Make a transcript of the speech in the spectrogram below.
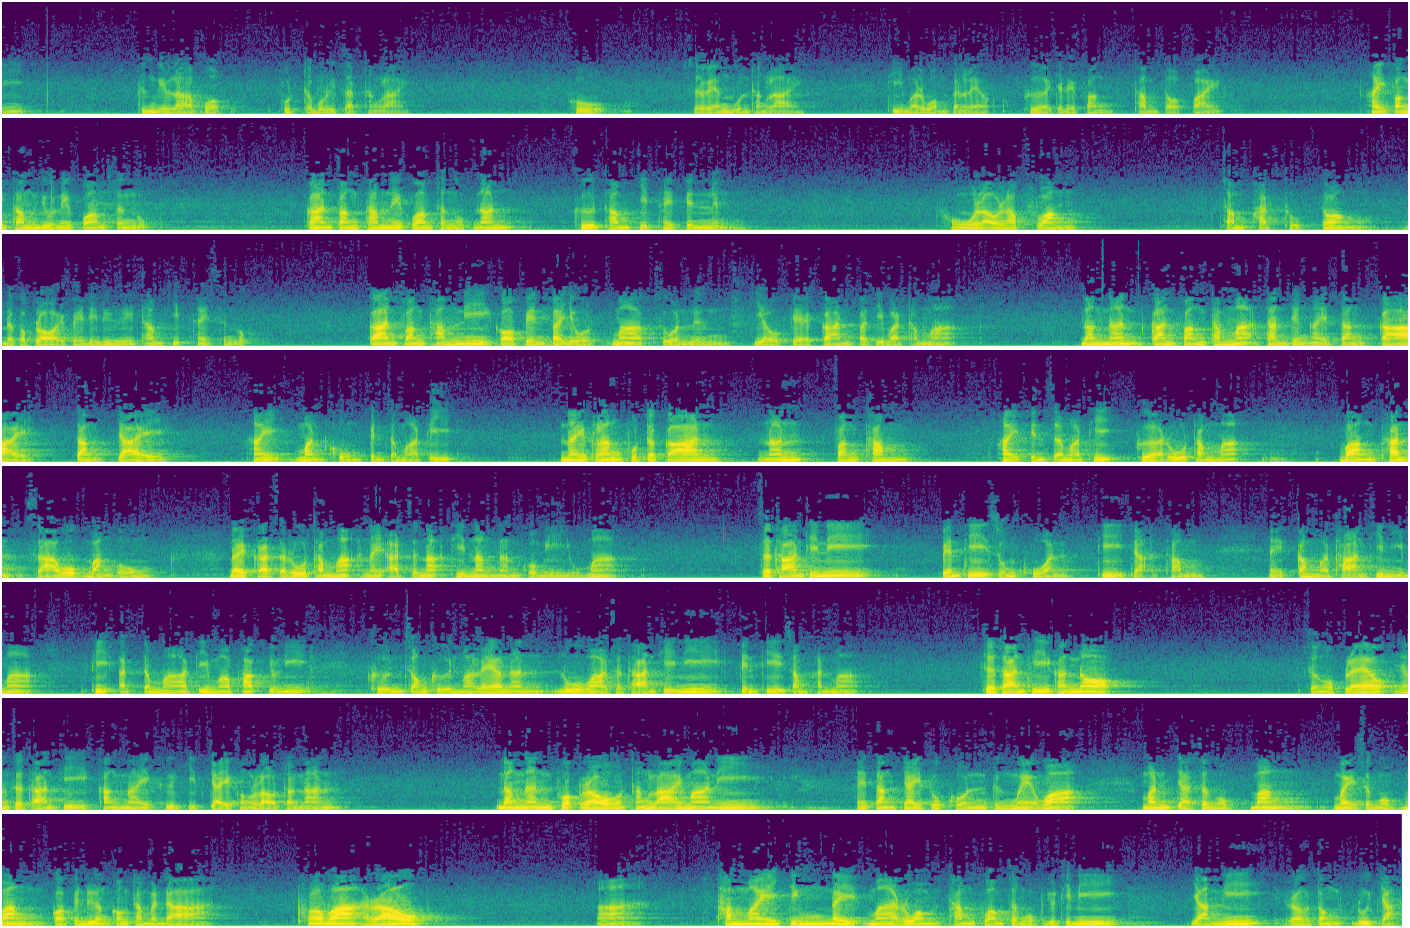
นี้ถึงเวลาพวกพุทธบริษัททั้งหลาย ผู้แสวงบุญทั้งหลาย ที่มารวมกันแล้ว เพื่อจะได้ฟังธรรมต่อไป ให้ฟังธรรมอยู่ในความสงบ การฟังธรรมในความสงบนั้น คือทำจิตให้เป็นหนึ่ง หูเรารับฟัง สัมผัสถูกต้อง แล้วก็ปล่อยไปเรื่อยๆทำจิตให้สงบ การฟังธรรมนี้ก็เป็นประโยชน์มากส่วนหนึ่งเกี่ยวแก่การปฏิบัติธรรมะ ดังนั้นการฟังธรรมะท่านจึงให้ตั้งกาย ตั้งใจให้มั่นคงเป็นสมาธิ ในครั้งพุทธกาลนั้นฟังธรรมให้เป็นสมาธิเพื่อรู้ธรรมะ บางท่านสาวกบางองค์ ได้กรัสรู้ธรรมะในอัสนะที่นั่งนั้นก็มีอยู่มาก สถานที่นี้เป็นที่สมควรที่จะทำในกรรมฐานที่นี่มาก ที่อัตมาที่มาพักอยู่นี่คืนสองคืนมาแล้วนั้นรู้ว่าสถานที่นี้เป็นที่สำคัญมาก สถานที่ข้างนอก สงบแล้วยังสถานที่ข้างในคือจิตใจของเราเท่านั้น ดังนั้นพวกเราทั้งหลายมานี้ ให้ตั้งใจทุกคนถึงแม้ว่า มันจะสงบบ้าง ไม่สงบบ้าง ก็เป็นเรื่องของธรรมดา เพราะว่าเราทำไมจึงได้มารวมทำความสงบอยู่ที่นี่ อย่างนี้เราต้องรู้จัก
